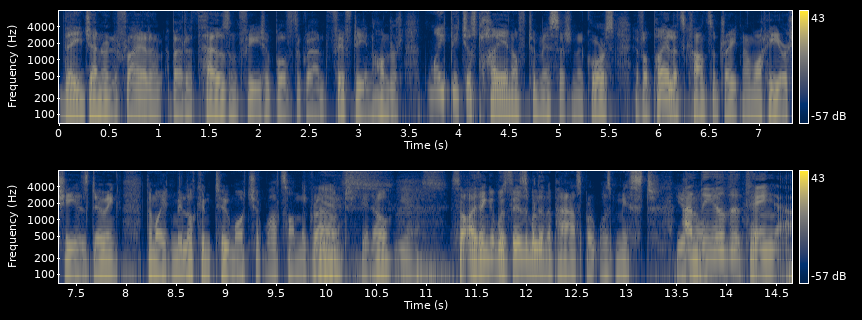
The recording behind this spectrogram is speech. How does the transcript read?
they generally fly at about 1,000 feet above the ground, 1,500. Might be just high enough to miss it. And of course, if a pilot's concentrating on what he or she is doing, they mightn't be looking too much at what's on the ground, yes, you know? Yes. So I think it was visible in the past, but it was missed. and know? the other thing, uh,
